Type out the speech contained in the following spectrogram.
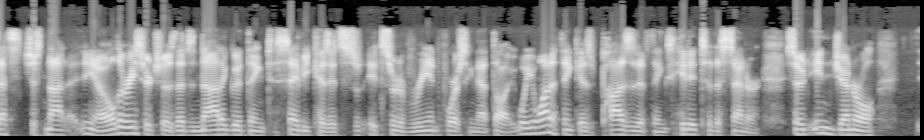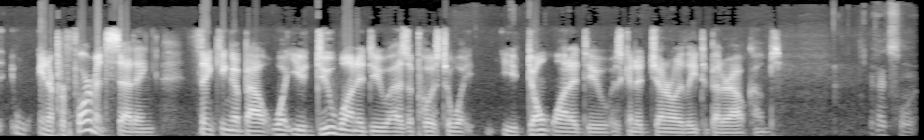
That's just not, you know, all the research shows that's not a good thing to say because it's it's sort of reinforcing that thought. What you want to think is positive things, hit it to the center. So in general, in a performance setting, thinking about what you do want to do as opposed to what you don't want to do is going to generally lead to better outcomes. Excellent.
